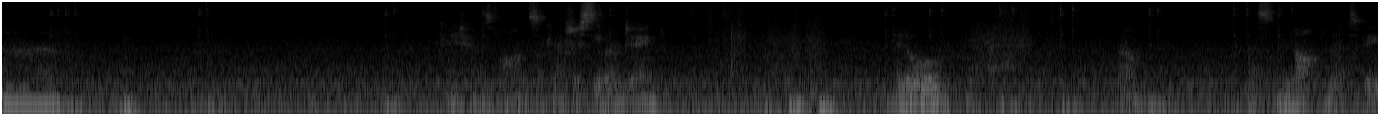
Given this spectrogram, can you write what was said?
uh, can I turn this on so I can actually see what I'm doing? Hello. Oh, that's not meant to be.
